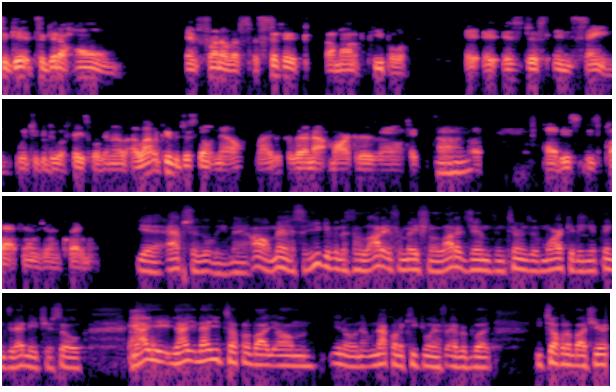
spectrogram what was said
to get to get a home in front of a specific amount of people it, it- it's just insane what you can do with facebook and a, a lot of people just don't know right because they're not marketers and they don't take the time Mhm. but uh, these these platforms are incredible Yeah, absolutely, man. Oh man, so you're giving us a lot of information, a lot of gems in terms of marketing and things of that nature. So now you now you, now you're talking about um, you know, we're not going to keep you in forever, but you're talking about your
